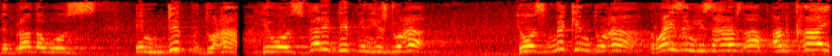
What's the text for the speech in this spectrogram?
the brother was in deep dua. He was very deep in his dua. He was making dua, raising his hands up and crying.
